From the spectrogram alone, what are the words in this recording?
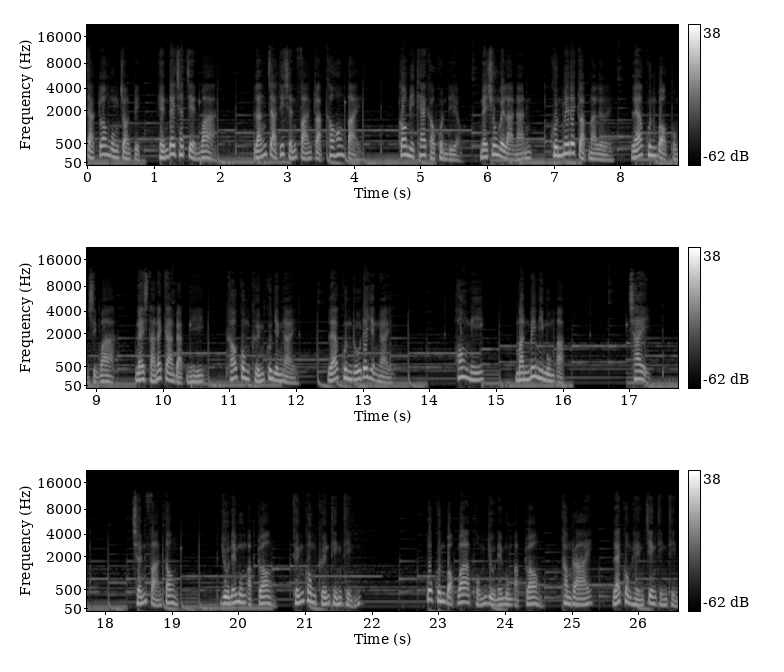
จากกล้องวงจรปิด เห็นได้ชัดเจนว่า หลังจากที่เฉินฝานกลับเข้าห้องไป ก็มีแค่เขาคนเดียว ในช่วงเวลานั้น คุณไม่ได้กลับมาเลย แล้วคุณบอกผมสิว่า ในสถานการณ์แบบนี้ เขาข่มขืนคุณยังไง แล้วคุณรู้ได้ยังไง ห้องนี้ มันไม่มีมุมอับ ใช่ เฉินฝานต้อง อยู่ในมุมอับกล้อง ถึงข่มขืนถิงถิง พวกคุณบอกว่าผมอยู่ในมุมอับกล้องทำร้าย และข่มเหงเจียงถิงถิง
